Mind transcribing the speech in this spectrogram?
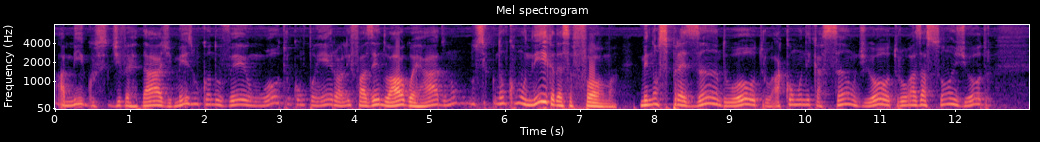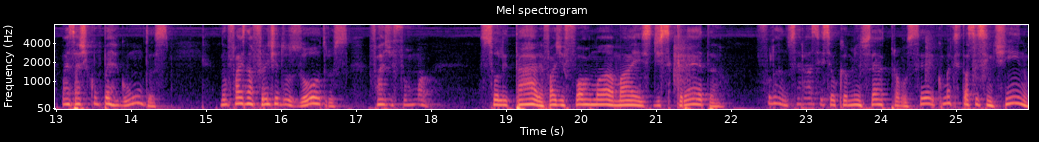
Amigos de verdade, mesmo quando vê um outro companheiro ali fazendo algo errado, não, não, se, não comunica dessa forma, menosprezando o outro, a comunicação de outro, ou as ações de outro, mas age com perguntas. Não faz na frente dos outros, faz de forma solitária, faz de forma mais discreta. Fulano, será que esse é o caminho certo para você? Como é que você está se sentindo?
